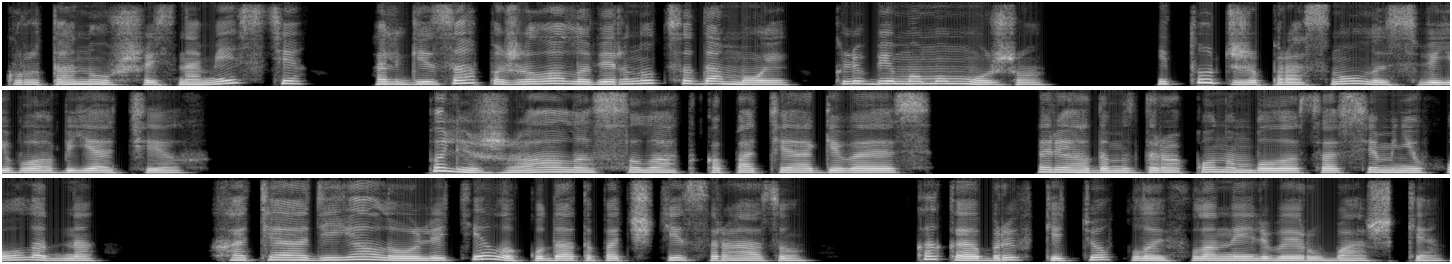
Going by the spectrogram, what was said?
Крутанувшись на месте, Альгиза пожелала вернуться домой, к любимому мужу, и тут же проснулась в его объятиях. Полежала, сладко потягиваясь. Рядом с драконом было совсем не холодно, хотя одеяло улетело куда-то почти сразу, как и обрывки теплой фланелевой рубашки.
